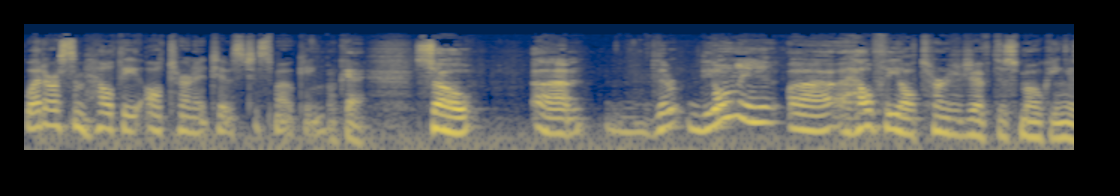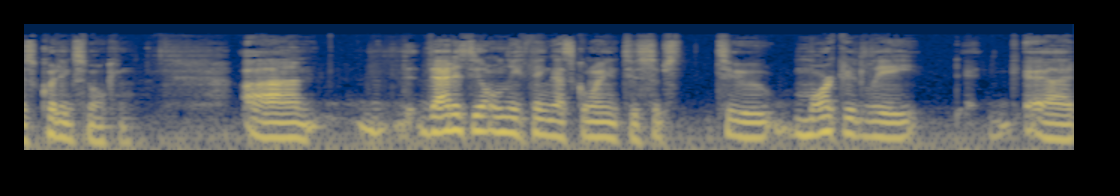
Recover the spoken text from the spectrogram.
what are some healthy alternatives to smoking? Okay, so um, the the only uh, healthy alternative to smoking is quitting smoking. Um, th- that is the only thing that's going to subs- to markedly uh,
